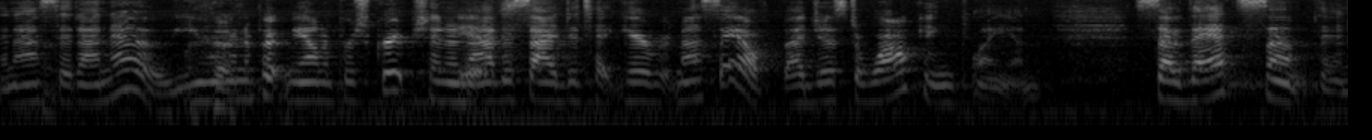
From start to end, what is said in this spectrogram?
And I said, I know. You were going to put me on a prescription and I decided to take care of it myself by just a walking plan. So that's something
